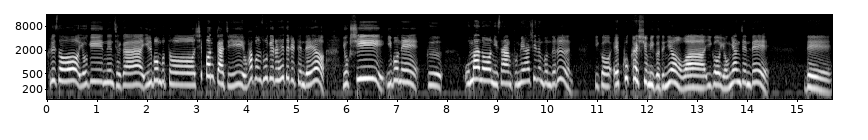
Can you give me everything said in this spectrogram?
그래서 여기는 제가 1번부터 10번까지 화분 소개를 해드릴 텐데요. 역시 이번에 그 5만 원 이상 구매하시는 분들은 이거 에코칼슘이거든요. 와 이거 영양제인데 네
